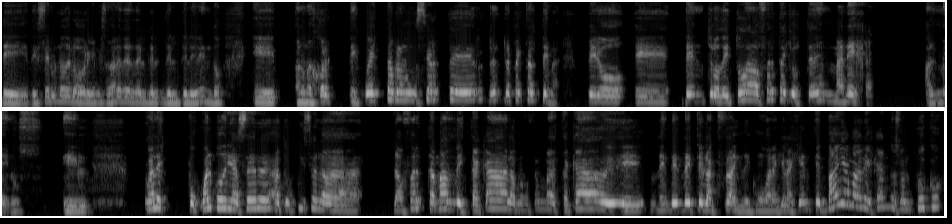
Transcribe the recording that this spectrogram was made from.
de, de ser uno de los organizadores del, del, del, evento, eh, a lo mejor te cuesta pronunciarte re, respecto al tema, pero eh, dentro de toda la oferta que ustedes manejan, al menos, el, ¿cuál, es, ¿cuál podría ser a tu juicio la, la oferta más destacada, la promoción más destacada de, de, de, este Black Friday, como para que la gente vaya manejándose un poco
